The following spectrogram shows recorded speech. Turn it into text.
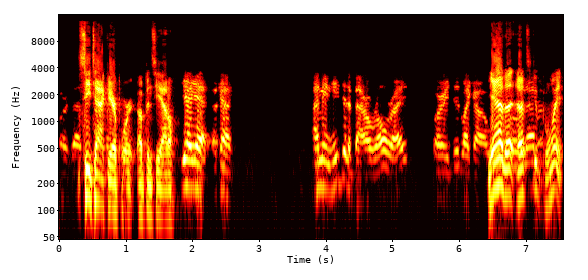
or is that? SeaTac Airport up in Seattle. Yeah, yeah, okay. I mean, he did a barrel roll, right? Or he did like a Yeah, that, that's a good point.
